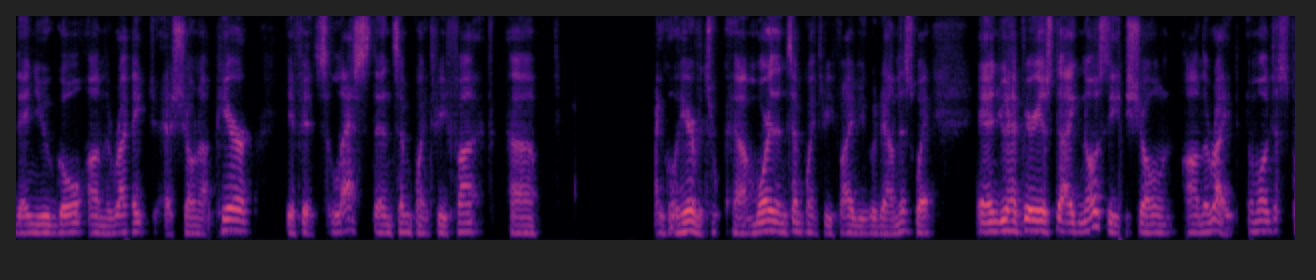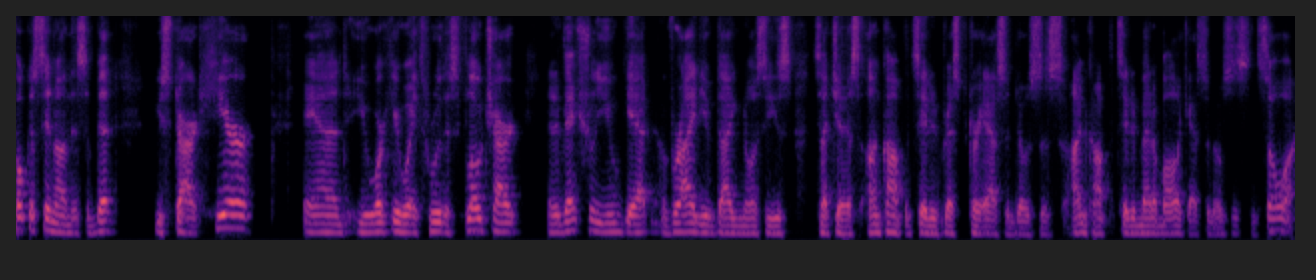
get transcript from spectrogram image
then you go on the right as shown up here. If it's less than 7.35, uh, you go here. If it's uh, more than 7.35, you go down this way. And you have various diagnoses shown on the right. And we'll just focus in on this a bit. You start here and you work your way through this flow chart and eventually you get a variety of diagnoses such as uncompensated respiratory acidosis, uncompensated metabolic acidosis, and so on.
